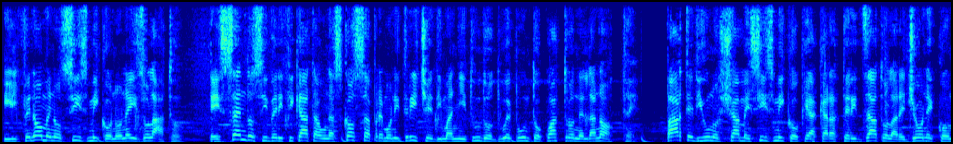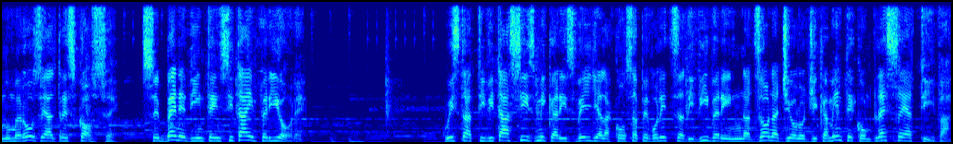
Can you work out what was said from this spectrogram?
Il fenomeno sismico non è isolato, essendosi verificata una scossa premonitrice di magnitudo 2.4 nella notte, parte di uno sciame sismico che ha caratterizzato la regione con numerose altre scosse, sebbene di intensità inferiore. Questa attività sismica risveglia la consapevolezza di vivere in una zona geologicamente complessa e attiva.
